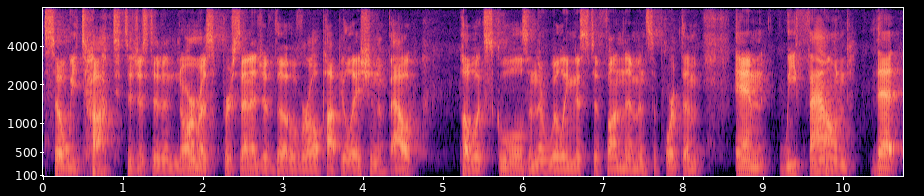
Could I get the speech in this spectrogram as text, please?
So we talked to just an enormous percentage of the overall population about public schools and their willingness to fund them and support them. And we found that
